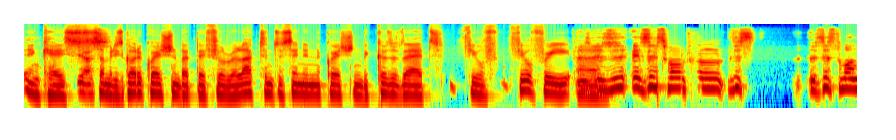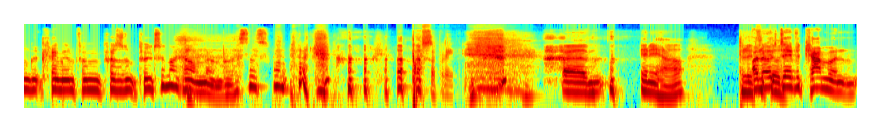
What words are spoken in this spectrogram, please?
In case Yes. somebody's got a question but they feel reluctant to send in a question because of that, feel feel free. Is, um, is, this- is this one from this? Is this the one that came in from President Putin? I can't remember. Is this one? possibly. um, anyhow, I know David Cameron.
